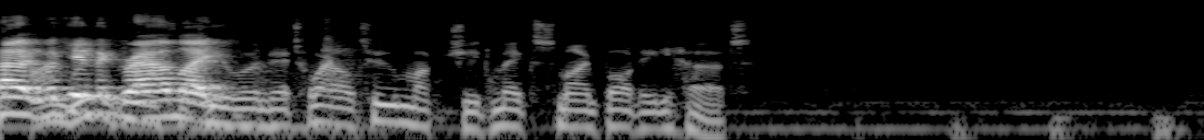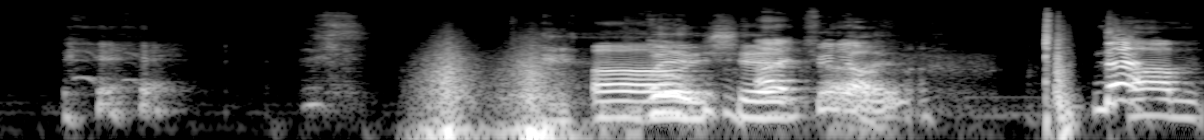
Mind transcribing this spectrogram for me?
kind of looking at the ground like You and it well too much it makes my body hurt. Oh, But, shit. Uh, Trino, um,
